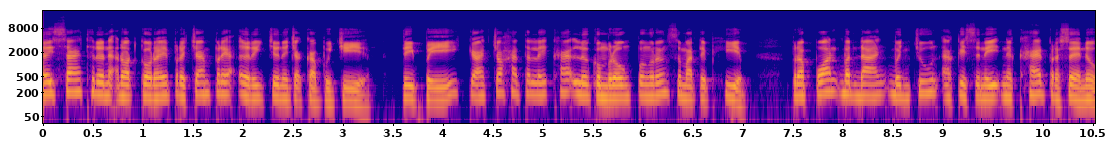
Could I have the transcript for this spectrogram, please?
នៃសាធារណរដ្ឋកូរ៉េប្រចាំព្រះរាជាណាចក្រកម្ពុជា ទី2ការចុះហត្ថលេខាលើគម្រោងពង្រឹងសមត្ថភាពប្រព័ន្ធបណ្ដាញបញ្ជូនអគ្គិសនីនៅខេត្តប្រសេនុ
